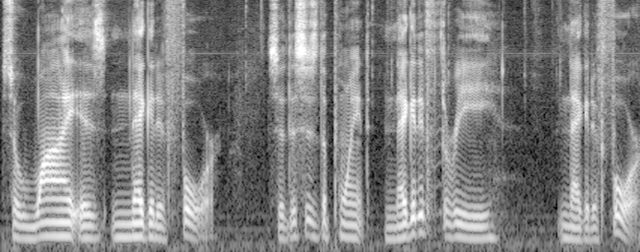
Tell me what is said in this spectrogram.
so y is negative 4. So this is the point negative 3 negative 4.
